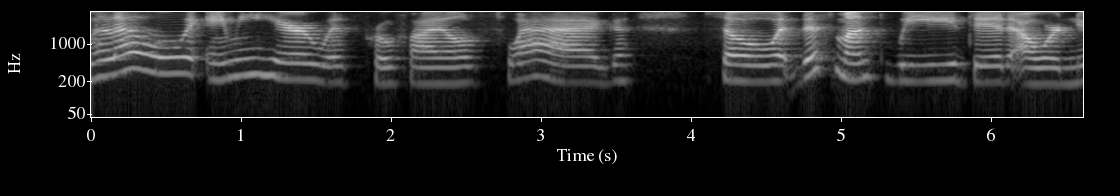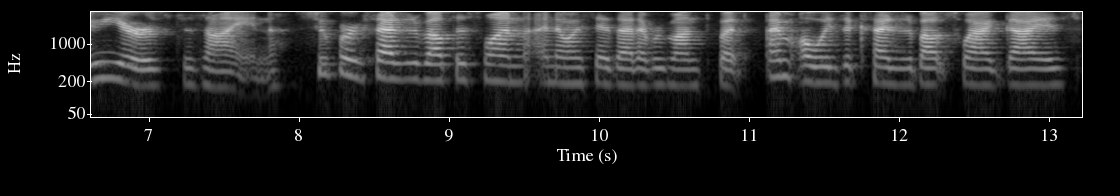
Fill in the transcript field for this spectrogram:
hello, Amy here with Profile Swag. So, this month we did our New Year's design. Super excited about this one. I know I say that every month, but I'm always excited about swag, guys.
